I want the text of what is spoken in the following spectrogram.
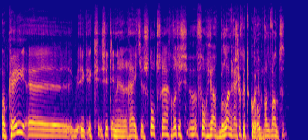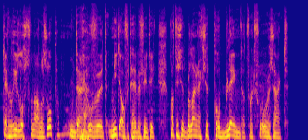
Oké, eh, ik, ik zit in een rijtje slotvragen. Wat is eh, volgens jou het belangrijkste? Het pro- want, want technologie lost van alles op. Daar Ja. hoeven we het niet over te hebben, vind ik. Wat is het belangrijkste probleem dat wordt veroorzaakt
